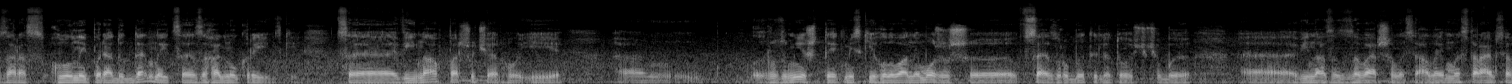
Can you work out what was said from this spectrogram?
зараз головний порядок денний це загальноукраїнський. Це війна в першу чергу і. ем, Розумієш, ти як міський голова не можеш е, все зробити для того, щоб е, війна завершилася. Але ми стараємося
